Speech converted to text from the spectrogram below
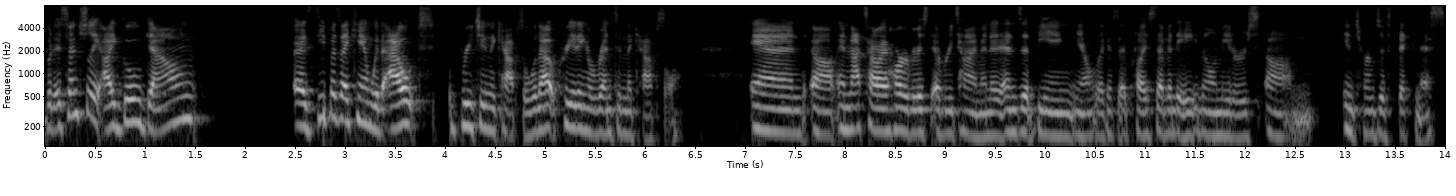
but essentially I go down as deep as I can without breaching the capsule, without creating a rent in the capsule. And, uh, and that's how I harvest every time. And it ends up being, you know, like I said, probably seven to eight millimeters um, in terms of thickness.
